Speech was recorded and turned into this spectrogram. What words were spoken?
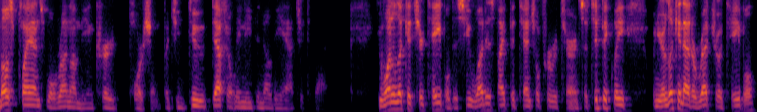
Most plans will run on the incurred portion, but you do definitely need to know the answer to that. You want to look at your table to see what is my potential for return. So typically, when you're looking at a retro table,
